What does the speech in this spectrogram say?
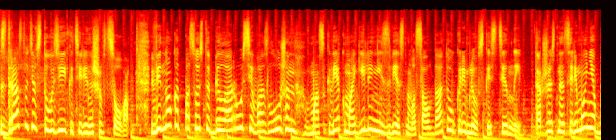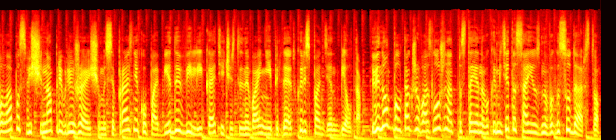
Здравствуйте, в студии Екатерина Шевцова. Венок от посольства Беларуси возложен в Москве к могиле неизвестного солдата у Кремлевской стены. Торжественная церемония была посвящена приближающемуся празднику Победы в Великой Отечественной войне, передает корреспондент Белта. Венок был также возложен от Постоянного комитета союзного государства.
